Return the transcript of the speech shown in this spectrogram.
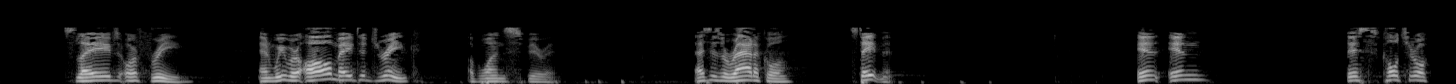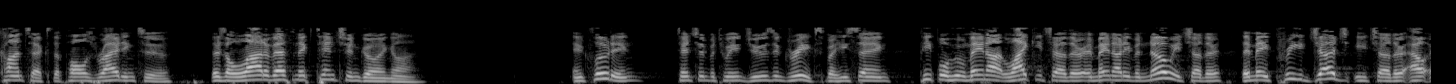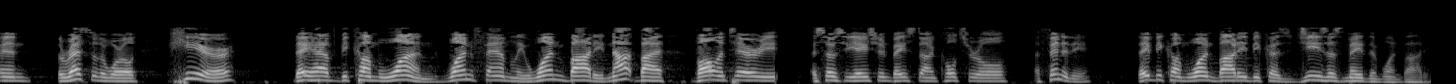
slaves or free, and we were all made to drink of one spirit. This is a radical statement. In, in this cultural context that Paul is writing to, there's a lot of ethnic tension going on, including tension between Jews and Greeks. But he's saying people who may not like each other and may not even know each other, they may prejudge each other out in the rest of the world. Here, they have become one, one family, one body, not by voluntary association based on cultural affinity. They become one body because Jesus made them one body.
